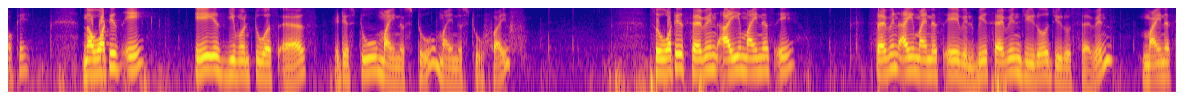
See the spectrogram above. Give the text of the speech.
Okay. Now, what is A? A is given to us as it is 2 minus 2 minus 2 5. So, what is 7 i minus A? 7 i minus a will be 7007 minus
